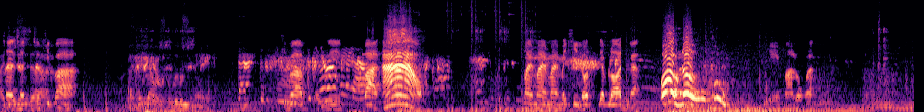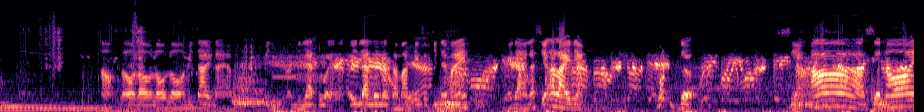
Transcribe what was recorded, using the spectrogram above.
I แต่ฉัน just, ฉัน uh, คิดว่า I think I was hallucinating. คิดว่าผมนี่บ้านอ้าว ไม่ไม่ไม่ไม่ขี่รถเรียบร้อยแล้วโอ้ no โอเคมาลงแล้ว อ้าวเราเราเราเราอามิต้าอยู่ไหนครับไม่อยู่แล้วมีแรดด้วยนะเอ้ยแรดเลยเราสามารถเทคสกินได้ไหมไม่ได้แล้วเสียงอะไรเนี่ย what the เสียงอ่าเสือน้อย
